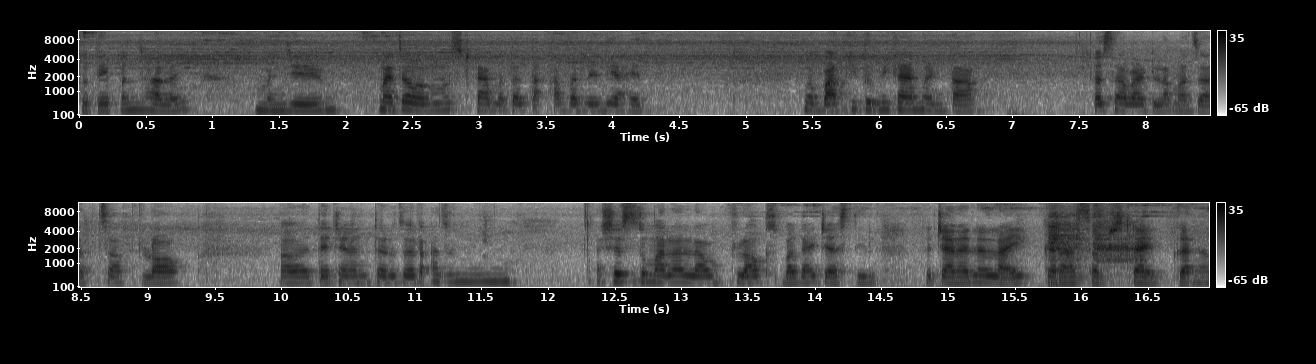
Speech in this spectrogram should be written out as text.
सो ते पण झालं आहे म्हणजे माझ्या ऑलमोस्ट काय मत आता आवरलेली आहेत. मग बाकी तुम्ही काय म्हणता? कसा वाटला माझा आजचा व्लॉग त्याच्यानंतर जर अजून असेच तुम्हाला लव व्लॉग्स बघायचे असतील तर चॅनलला लाईक करा सबस्क्राईब करा.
